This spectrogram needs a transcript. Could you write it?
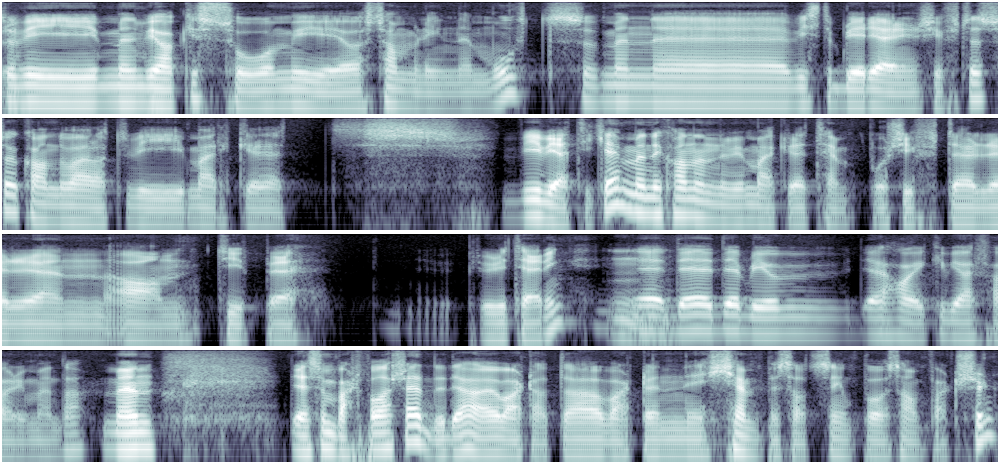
Så vi, men vi har ikke så mye å sammenligne mot. Så, men eh, hvis det blir regjeringsskifte, så kan det være at vi merker et Vi vet ikke, men det kan hende vi merker et temposkifte eller en annen type prioritering. Mm. Det, det, det, blir jo, det har ikke vi erfaring med ennå. Men det som i hvert fall har skjedd, det har jo vært at det har vært en kjempesatsing på samferdsel.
